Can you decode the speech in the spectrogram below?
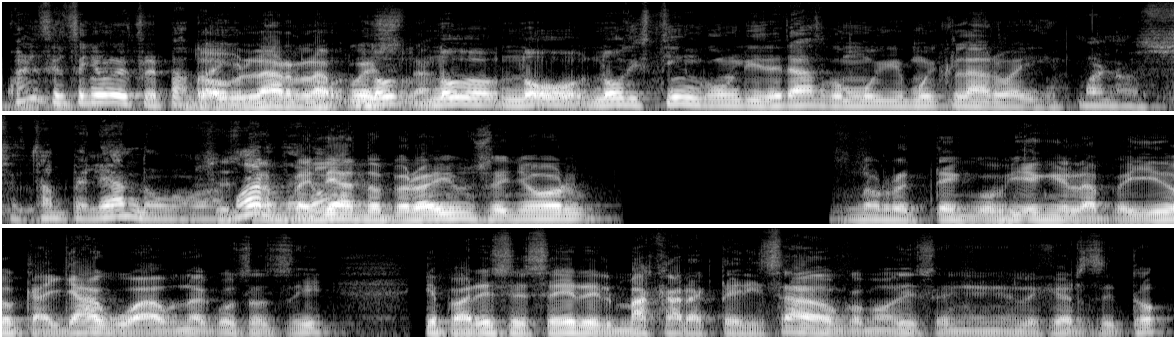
¿Cuál es el señor del FREPAP? Doblar la apuesta. No, no, no, distingo un liderazgo muy, muy claro ahí. Bueno, se están peleando. se están peleando, pero hay un señor, no retengo bien el apellido, Cayagua, una cosa así, que parece ser el más caracterizado, como dicen en el ejército,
